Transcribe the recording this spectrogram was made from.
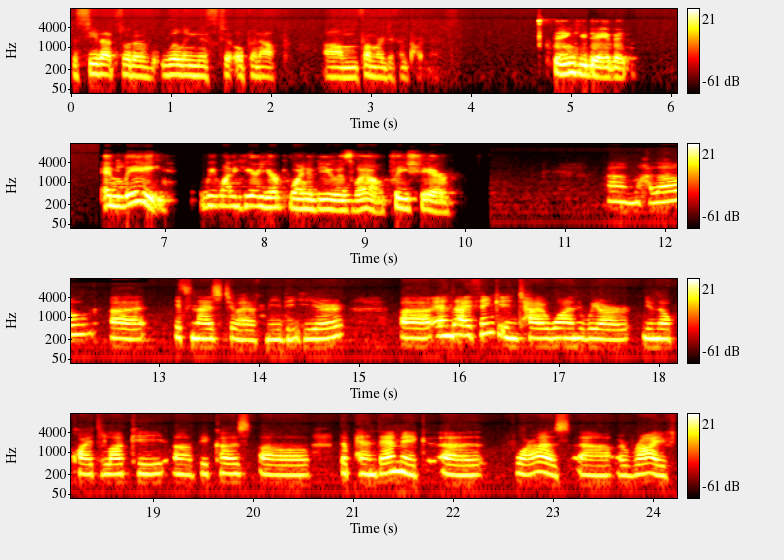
to see that sort of willingness to open up um, from our different partners. Thank you, David. And Lee, we want to hear your point of view as well. Please share. Um, hello, uh, it's nice to have me here. Uh, and I think in Taiwan we are, you know, quite lucky uh, because uh, the pandemic uh, for us uh, arrived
